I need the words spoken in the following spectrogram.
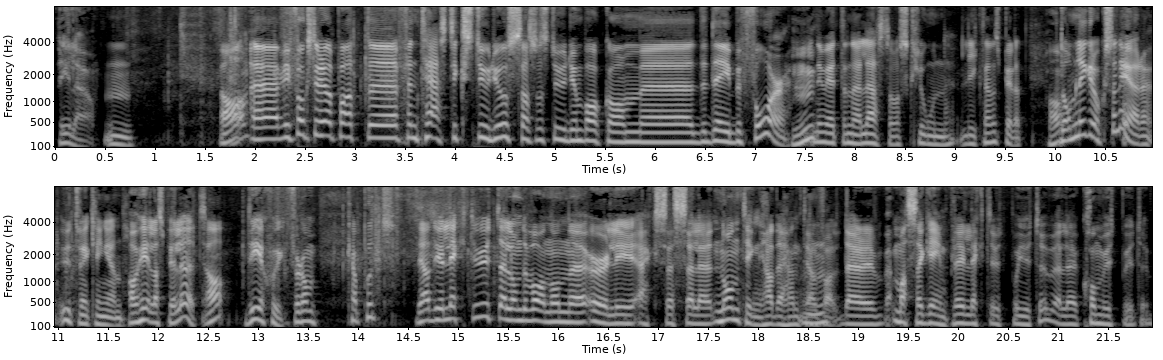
Det gillar jag. Mm. Ja, eh, vi får också reda på att eh, Fantastic Studios, alltså studion bakom eh, The Day Before, Mm. ni vet den där Last of Us klon-liknande spelet, Ja. de lägger också ner utvecklingen. Av hela spelet? Ja, Det är sjukt. För de, kaputt. det hade ju läckt ut, eller om det var någon eh, early access, eller någonting hade hänt i Mm. alla fall. Där massa gameplay läckte ut på YouTube, eller kom ut på YouTube.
